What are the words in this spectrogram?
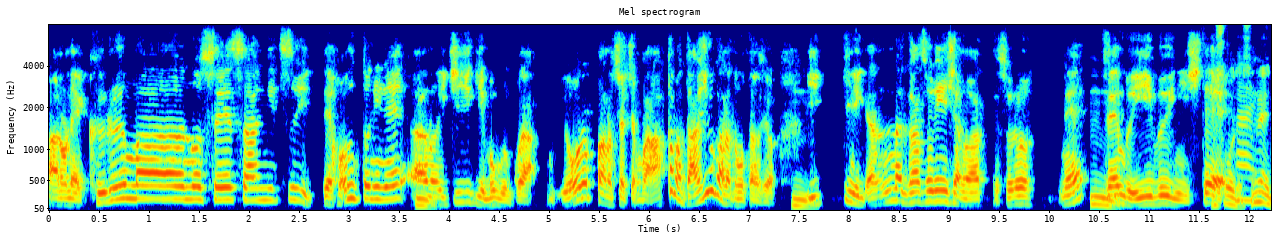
あのね、車の生産について、本当にね、うん。あの一時期、僕、これヨーロッパの人たちは、まあ、頭大丈夫かなと思ったんですよ。うん。一気にあんなガソリン車があって、それをね、うん。全部 EV にして、そうですね、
